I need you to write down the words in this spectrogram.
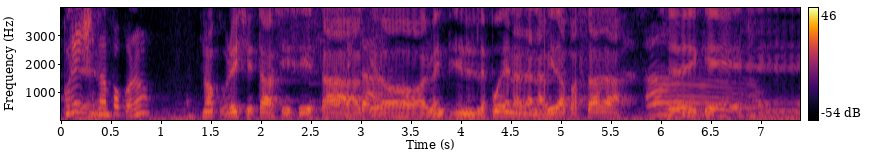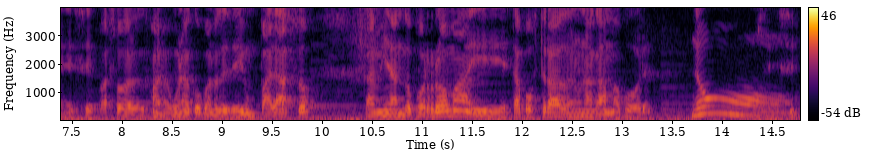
Kureishi Eh, tampoco, ¿no? no, Kureishi está, sí, sí, está. Está. Quedó al 20 en- después de la, Navidad pasada, Ah. se ve que eh, se pasó con alguna copa, no sé, se dio un palazo caminando por Roma y está postrado en una cama, pobre. No, Sí, sí.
